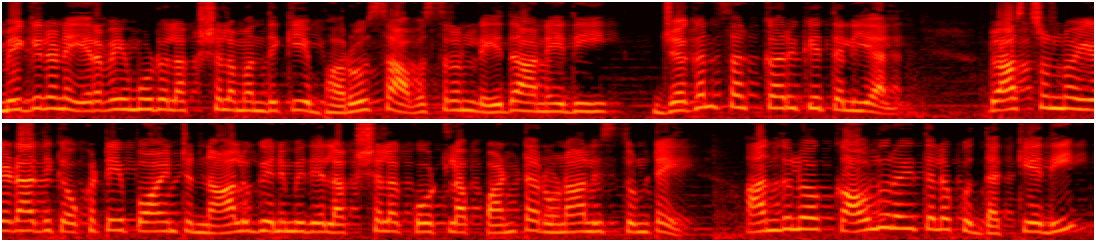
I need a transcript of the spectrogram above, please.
మిగిలిన ఇరవై మూడు లక్షల మందికి భరోసా అవసరం లేదా అనేది జగన్ సర్కారుకే తెలియాలి. రాష్ట్రంలో ఏడాదికి ఒకటి పాయింట్ నాలుగు ఎనిమిది లక్షల కోట్ల పంట రుణాలిస్తుంటే అందులో కౌలు రైతులకు దక్కేది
